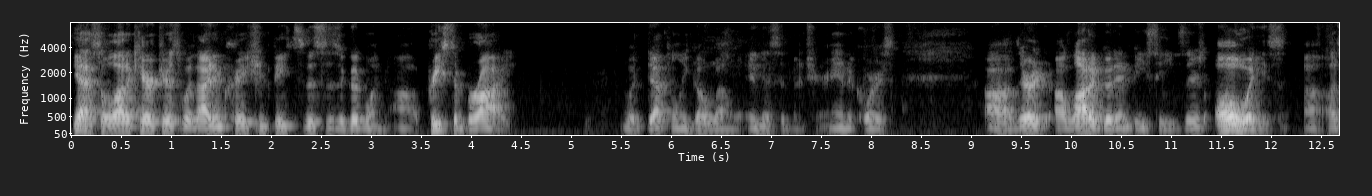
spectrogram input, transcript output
Yeah, so a lot of characters with item creation feats. This is a good one. Uh, Priest of Brigh would definitely go well in this adventure, and of course, uh, there are a lot of good NPCs. There's always uh, a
